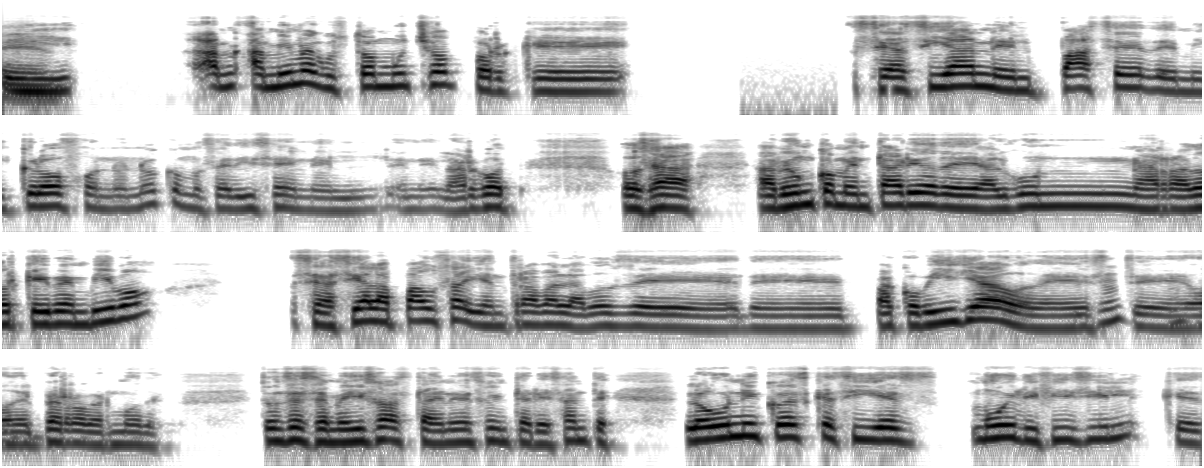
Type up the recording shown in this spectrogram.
Y a, mí me gustó mucho porque se hacían el pase de micrófono, ¿no? Como se dice en el, en el argot. O sea, había un comentario de algún narrador que iba en vivo, se hacía la pausa y entraba la voz de, Paco Villa o de este, o del perro Bermúdez. Entonces se me hizo hasta en eso interesante. Lo único es que sí es muy difícil que,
